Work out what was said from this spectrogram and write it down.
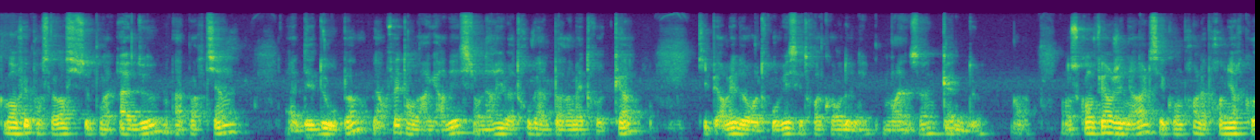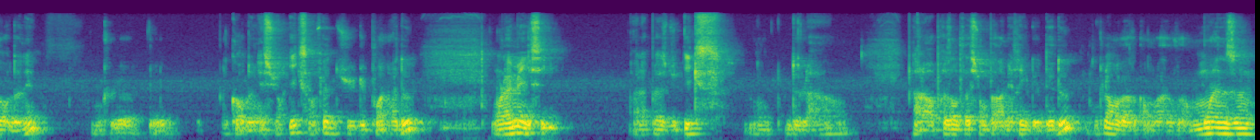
Comment on fait pour savoir si ce point A2 appartient à D2 ou pas? Ben, En fait, on va regarder si on arrive à trouver un paramètre K qui permet de retrouver ces trois coordonnées, moins 1, 4, 2 ce qu'on fait en général, c'est qu'on prend la première coordonnée, donc le, sur x en fait du, point A2, on la met ici, à la place du x de la, dans la représentation paramétrique de D2. Donc là, on va, avoir moins 1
